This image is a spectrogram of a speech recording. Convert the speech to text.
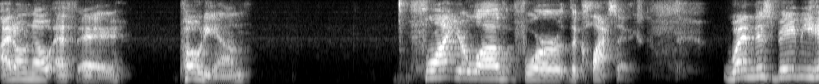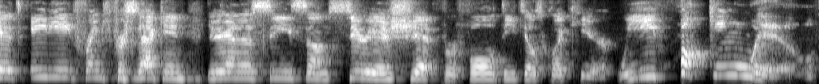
I don't know, FA podium flaunt your love for the classics. When this baby hits 88 frames per second, you're gonna see some serious shit. For full details, click here. We fucking will.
